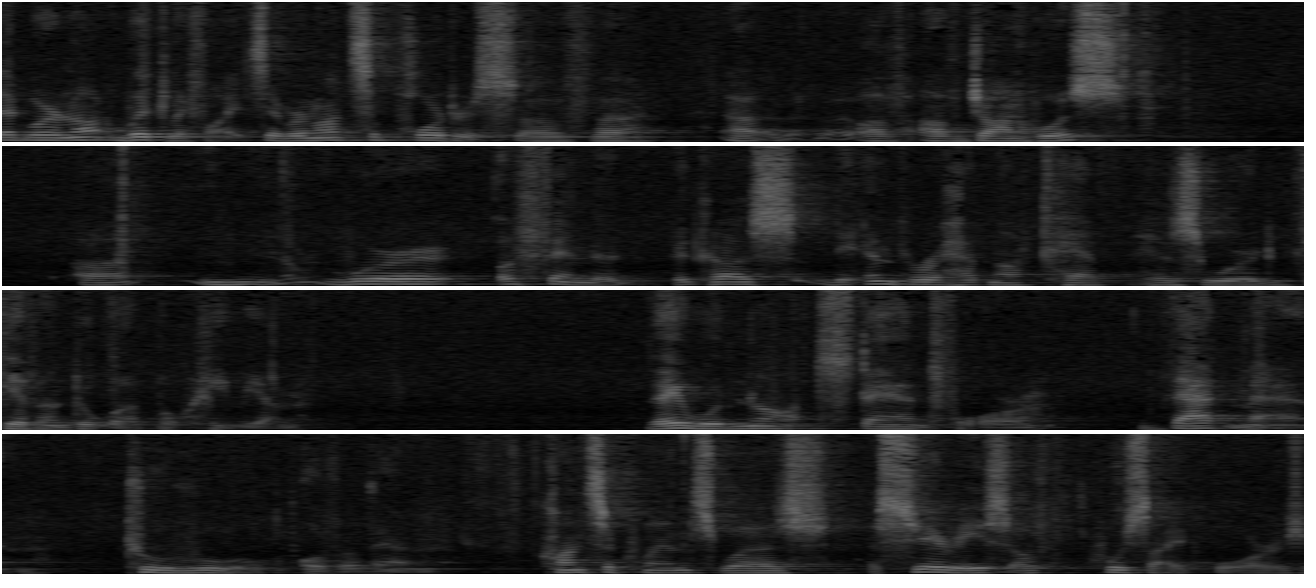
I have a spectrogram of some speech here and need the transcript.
that were not Wycliffites, they were not supporters of, uh, uh, of, of, John Hus, uh, were offended because the emperor had not kept his word given to a Bohemian. They would not stand for that man to rule over them. Consequence was a series of Hussite wars.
